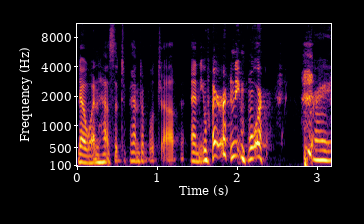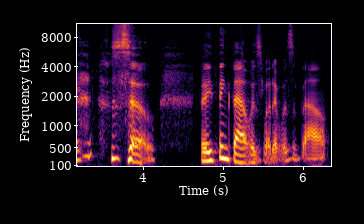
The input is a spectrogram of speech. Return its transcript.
no one has a dependable job anywhere anymore. Right. so I think that was what it was about.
